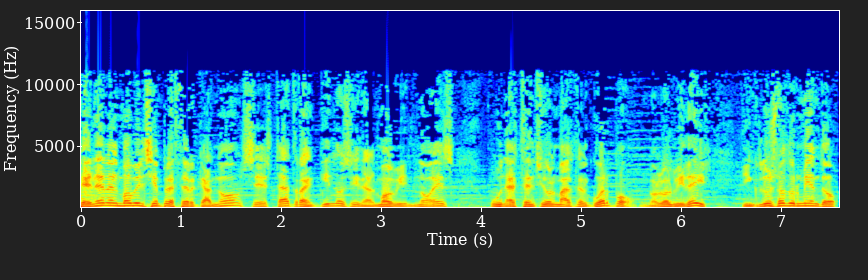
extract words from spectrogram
Tener el móvil siempre cerca, no se está tranquilo sin el móvil, no es una extensión más del cuerpo, no lo olvidéis. Incluso durmiendo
